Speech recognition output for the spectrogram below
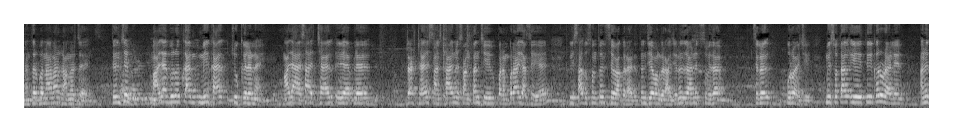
नंतर पण राहणार राहणारच आहे. त्यांचे माझ्या विरोध काय मी काय चूक केलं नाही. माझ्या असा इच्छा आहे हे आपले ट्रस्ट आहे संस्था आहे आणि संतांची परंपरा ही अशी आहे की साधू संतांची सेवा करायची त्यांचं जेवण करायचे आणि राहण्याची सुविधा सगळे पुरवायची. मी स्वतः ती करू राहिले आणि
